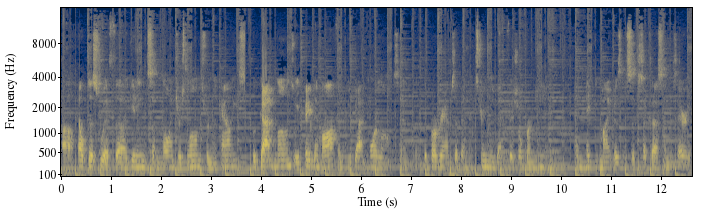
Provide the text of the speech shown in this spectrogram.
uh, helped us with uh, getting some low interest loans from the counties. We've gotten loans, we've paid them off, and we've gotten more loans. And the programs have been extremely beneficial for me and, and making my business a success in this area.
